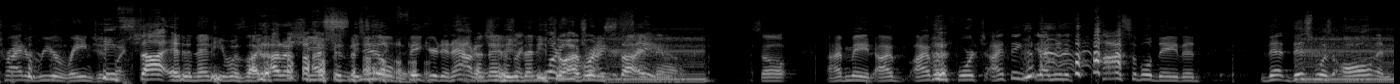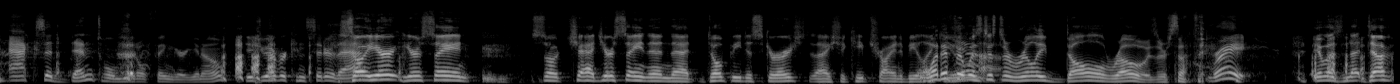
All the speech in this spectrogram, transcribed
try to rearrange it. He but started and then he was like, I don't. I she shouldn't still saying figured it out, and, And she then was he, like, then he "What thought, are you I've already trying to started say?" now. So I've made I've I've unfortunate. I think I mean it's possible, David, that this was all an accidental middle finger. You know? Did you ever consider that? So you're you're saying, so Chad, you're saying then that don't be discouraged. That I should keep trying to be like. what if you? it was just a really dull rose or something? right? It was not def-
